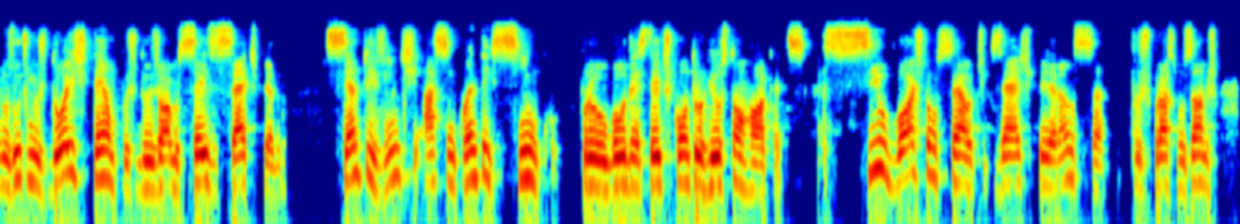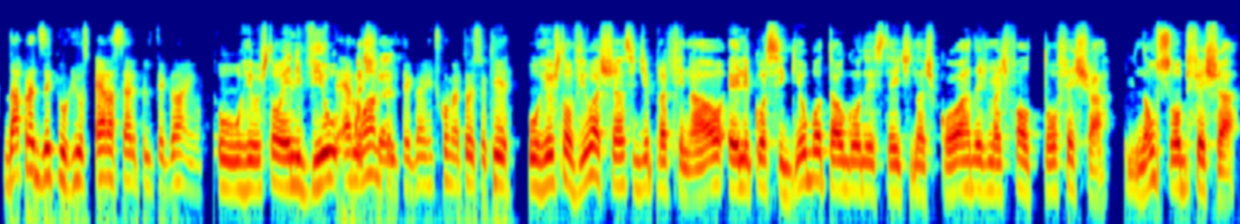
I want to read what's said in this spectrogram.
nos últimos dois tempos dos jogos 6 e 7, Pedro, 120 a 55 para o Golden State contra o Houston Rockets. Se o Boston Celtics é a esperança para os próximos anos, dá para dizer que o Houston era sério para ele ter ganho? O Houston, ele viu. Era o ano para ele ter ganho, a gente comentou isso aqui. O Houston viu a chance de ir para a final, ele conseguiu botar o Golden State nas cordas, mas faltou fechar. Ele não soube fechar.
